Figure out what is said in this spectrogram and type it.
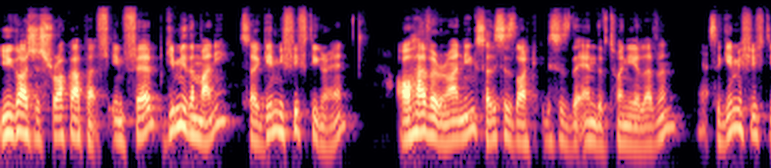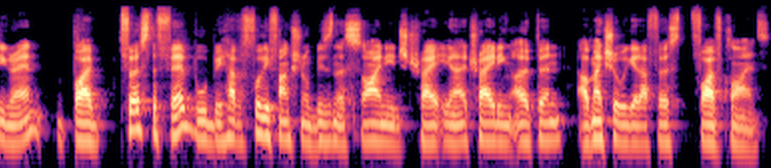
You guys just rock up at, in Feb. Give me the money. So give me 50 grand. I'll have it running. So this is like this is the end of 2011. Yeah. So give me 50 grand. By first of Feb, we'll be have a fully functional business, signage, trade, you know, trading open. I'll make sure we get our first five clients.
